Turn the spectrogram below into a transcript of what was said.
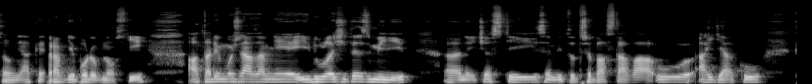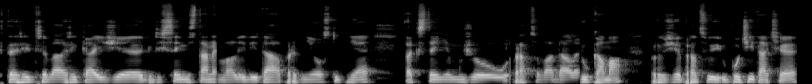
se o nějaké pravděpodobnosti. A tady možná za mě je i důležité zmínit, eh, nejčastěji se mi to třeba stává u ajďáků, kteří třeba říkají, že když se jim stane validita prvního stupně, tak stejně můžou pracovat dále rukama, protože pracují u počítače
